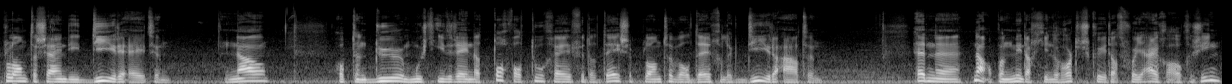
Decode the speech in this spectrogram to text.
planten zijn die dieren eten. Nou, op den duur moest iedereen dat toch wel toegeven dat deze planten wel degelijk dieren aten. En eh, nou, op een middagje in de hortus kun je dat voor je eigen ogen zien.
